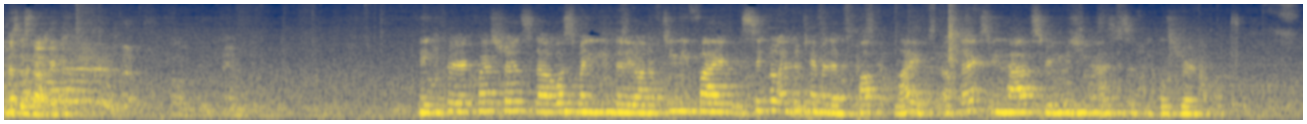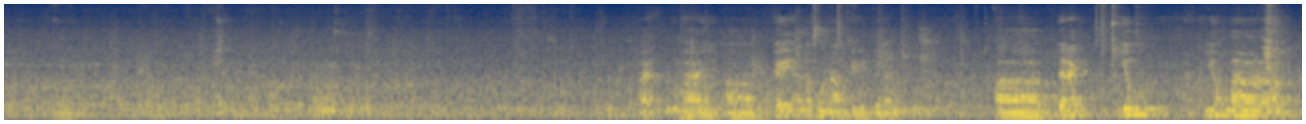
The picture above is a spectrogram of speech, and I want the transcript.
Masasabi ko. Okay, thank you. Thank you for your questions. That was Mylene De Leon of TV5, Signal Entertainment and Pop Live. Up next, we have Sir Eugene Assis of People's Journal. Hi, hi. Uh, kay ano muna kay Derek. Uh, Derek, yung yung uh,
